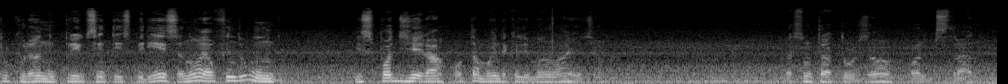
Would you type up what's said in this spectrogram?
procurando emprego sem ter experiência não é o fim do mundo. Isso pode gerar. Olha o tamanho daquele mano lá, gente. Parece um tratorzão fora de estrada.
